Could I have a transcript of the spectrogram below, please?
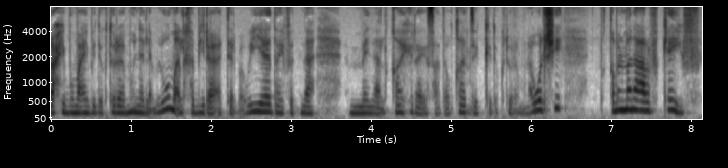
رحبوا معي بدكتورة منى الأملوم الخبيرة التربوية ضيفتنا من القاهرة. يسعد أوقاتك دكتورة منى. أول شيء قبل ما نعرف كيف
